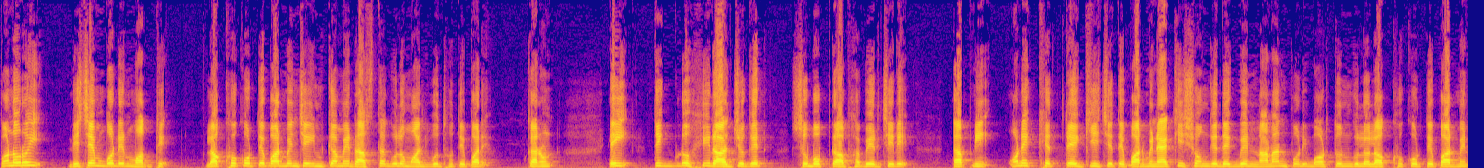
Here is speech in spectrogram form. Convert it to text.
পনেরোই ডিসেম্বরের মধ্যে লক্ষ্য করতে পারবেন যে ইনকামের রাস্তাগুলো মজবুত হতে পারে। কারণ এই তীব্র রাজযোগের শুভ প্রভাবের জেরে আপনি অনেক ক্ষেত্রে এগিয়ে যেতে পারবেন। একই সঙ্গে দেখবেন নানান পরিবর্তনগুলো লক্ষ্য করতে পারবেন।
